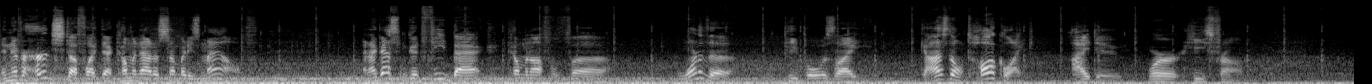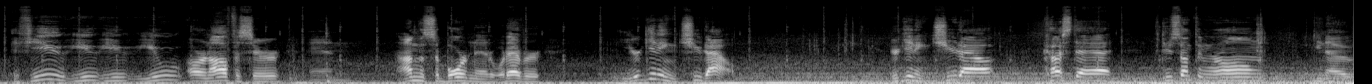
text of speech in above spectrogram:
They never heard stuff like that coming out of somebody's mouth. And I got some good feedback coming off of uh, one of the people was like, guys don't talk like I do where he's from. If you you you you are an officer and I'm the subordinate or whatever, you're getting chewed out. You're getting chewed out, cussed at. If you do something wrong, you know,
